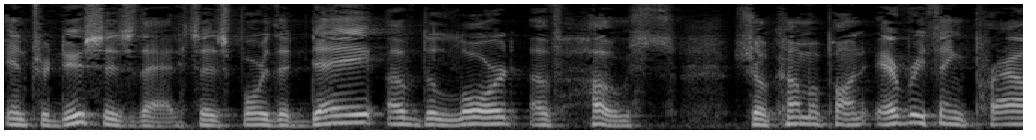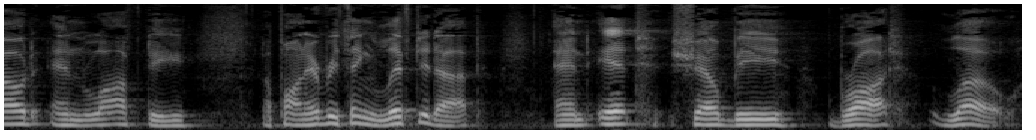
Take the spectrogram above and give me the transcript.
introduces that. It says, For the day of the Lord of hosts shall come upon everything proud and lofty, upon everything lifted up, and it shall be brought low.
